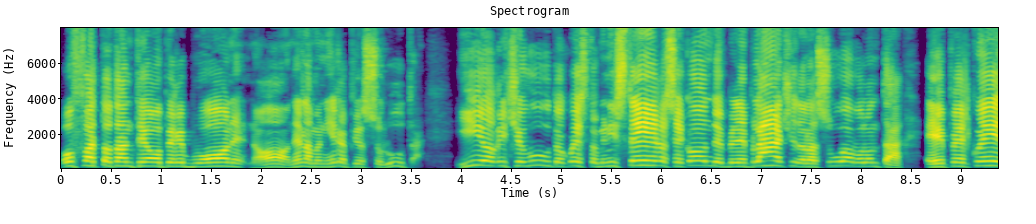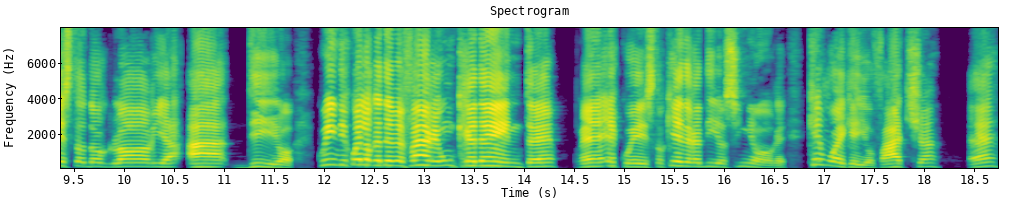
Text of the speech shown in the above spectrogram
ho fatto tante opere buone. No, nella maniera più assoluta io ho ricevuto questo ministero secondo il beneplacito della sua volontà e per questo do gloria a Dio. Quindi quello che deve fare un credente eh, è questo, chiedere a Dio, Signore, che vuoi che io faccia? Eh?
